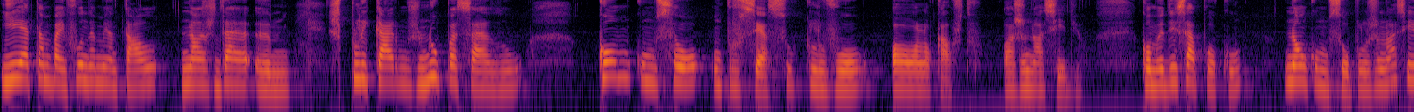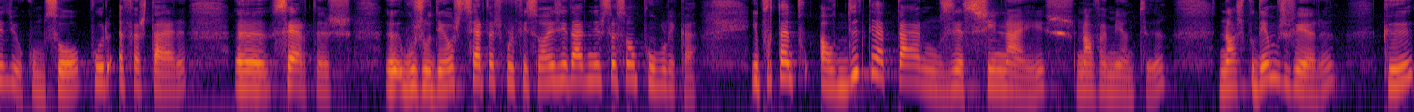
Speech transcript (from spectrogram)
E é também fundamental nós dar, um, explicarmos no passado como começou um processo que levou ao Holocausto, ao genocídio. Como eu disse há pouco, não começou pelo genocídio, começou por afastar uh, certas, uh, os judeus de certas profissões e da administração pública. E, portanto, ao detectarmos esses sinais, novamente, nós podemos ver que,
